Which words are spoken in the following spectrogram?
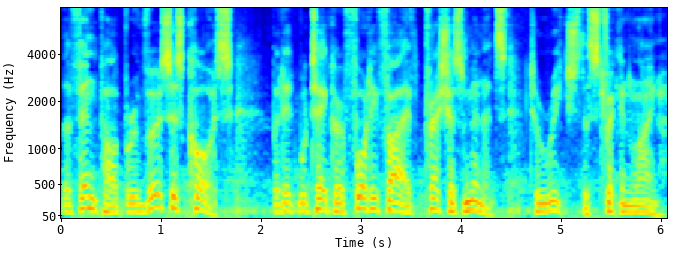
The Finnpulp reverses course, but it will take her 45 precious minutes to reach the stricken liner.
